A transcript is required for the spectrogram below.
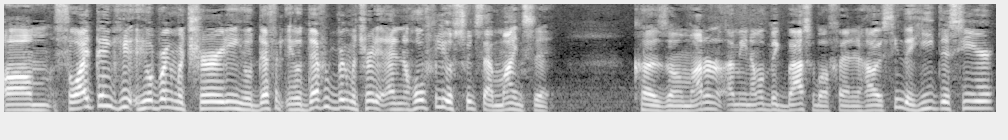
Um, so I think he he'll bring maturity. He'll definitely he'll definitely bring maturity, and hopefully he'll switch that mindset. Cause um I don't I mean I'm a big basketball fan, and how I've seen the Heat this year,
